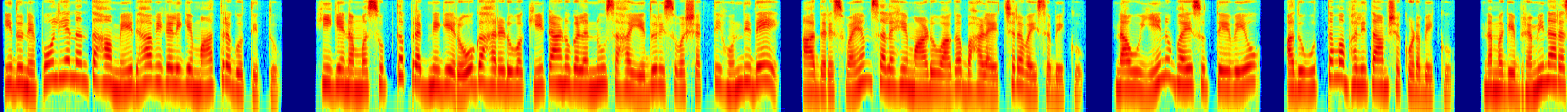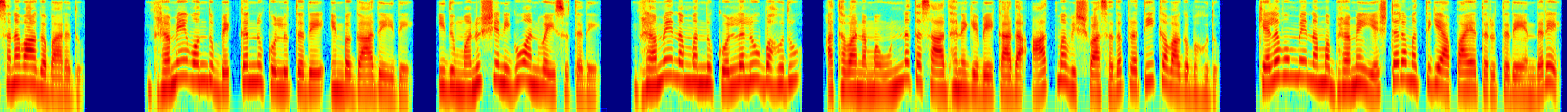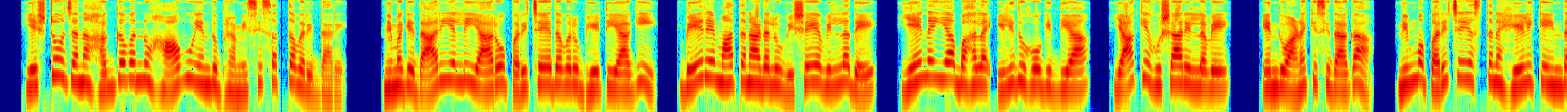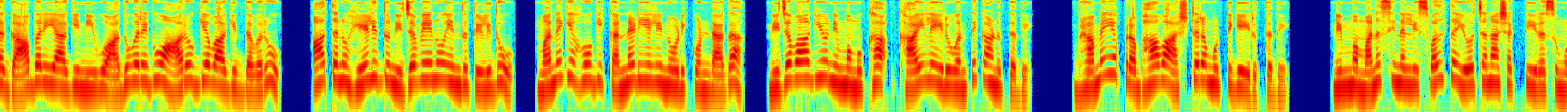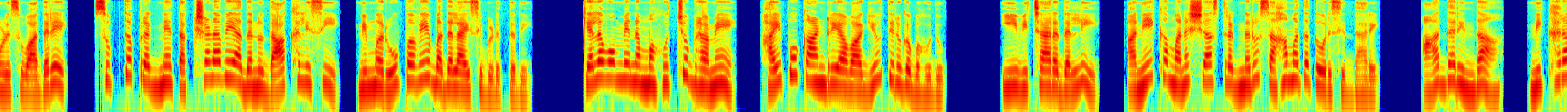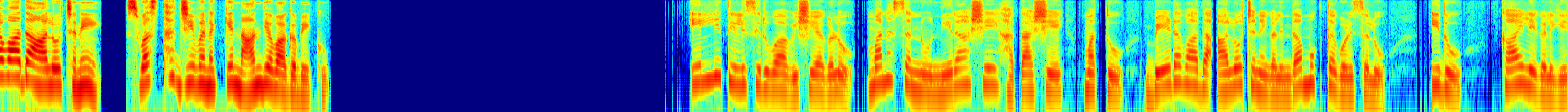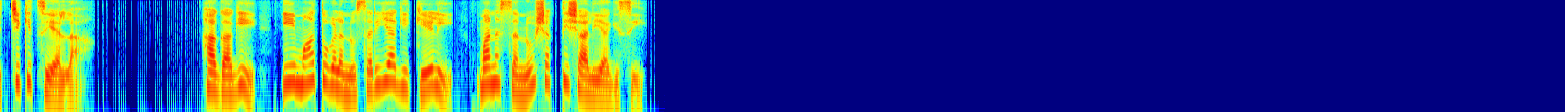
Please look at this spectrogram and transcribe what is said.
ಇದು ನೆಪೋಲಿಯನ್ನಂತಹ ಮೇಧಾವಿಗಳಿಗೆ ಮಾತ್ರ ಗೊತ್ತಿತ್ತು. ಹೀಗೆ ನಮ್ಮ ಸುಪ್ತ ಪ್ರಜ್ಞೆಗೆ ರೋಗ ಹರಡುವ ಕೀಟಾಣುಗಳನ್ನೂ ಸಹ ಎದುರಿಸುವ ಶಕ್ತಿ ಹೊಂದಿದೆ, ಆದರೆ ಸ್ವಯಂ ಸಲಹೆ ಮಾಡುವಾಗ ಬಹಳ ಎಚ್ಚರ ವಹಿಸಬೇಕು. ನಾವು ಏನು ಬಯಸುತ್ತೇವೆಯೋ, ಅದು ಉತ್ತಮ ಫಲಿತಾಂಶ ಕೊಡಬೇಕು. ನಮಗೆ ಭ್ರಮಿನರಸನವಾಗಬಾರದು. ಭ್ರಮೆ ಒಂದು ಬೆಕ್ಕನ್ನು ಕೊಲ್ಲುತ್ತದೆ ಎಂಬ ಗಾದೆಯಿದೆ ಇದು ಮನುಷ್ಯನಿಗೂ ಅನ್ವಯಿಸುತ್ತದೆ. ಭ್ರಮೆ ನಮ್ಮನ್ನು ಕೊಲ್ಲಲೂಬಹುದು ಅಥವಾ ನಮ್ಮ ಉನ್ನತ ಸಾಧನೆಗೆ ಬೇಕಾದ ಆತ್ಮವಿಶ್ವಾಸದ ಪ್ರತೀಕವಾಗಬಹುದು. ಕೆಲವೊಮ್ಮೆ ನಮ್ಮ ಭ್ರಮೆ ಎಷ್ಟರ ಮತ್ತಿಗೆ ಅಪಾಯ ತರುತ್ತದೆ ಎಂದರೆ, ಎಷ್ಟೋ ಜನ ಹಗ್ಗವನ್ನು ಹಾವು ಎಂದು ಭ್ರಮಿಸಿ ಸತ್ತವರಿದ್ದಾರೆ. ನಿಮಗೆ ದಾರಿಯಲ್ಲಿ ಯಾರೋ ಪರಿಚಯದವರು ಭೇಟಿಯಾಗಿ, ಬೇರೆ ಮಾತನಾಡಲು ವಿಷಯವಿಲ್ಲದೆ, ಏನಯ್ಯ ಬಹಲ ಇಳಿದು ಹೋಗಿದ್ಯಾ ಯಾಕೆ ಹುಷಾರಿಲ್ಲವೇ? ಎಂದು ಅಣಕಿಸಿದಾಗ, ನಿಮ್ಮ ಪರಿಚಯಸ್ಥನ ಹೇಳಿಕೆಯಿಂದ ಗಾಬರಿಯಾಗಿ ನೀವು ಅದುವರೆಗೂ ಆರೋಗ್ಯವಾಗಿದ್ದವರು ಆತನು ಹೇಳಿದ್ದು ನಿಜವೇನೋ ಎಂದು ತಿಳಿದು ಮನೆಗೆ ಹೋಗಿ ಕನ್ನಡಿಯಲ್ಲಿ ನೋಡಿಕೊಂಡಾಗ ನಿಜವಾಗಿಯೂ ನಿಮ್ಮ ಮುಖ ಖಾಯಿಲೆ ಇರುವಂತೆ ಕಾಣುತ್ತದೆ. ಭ್ರಮೆಯ ಪ್ರಭಾವ ಅಷ್ಟರ ಮುಟ್ಟಿಗೆ ಇರುತ್ತದೆ. ನಿಮ್ಮ ಮನಸ್ಸಿನಲ್ಲಿ ಸ್ವಲ್ಪ ಯೋಚನಾಶಕ್ತಿ ಇರಸು ಮುಳಿಸುವಾದರೆ ಸುಪ್ತ ಪ್ರಜ್ಞೆ ತಕ್ಷಣವೇ ಅದನ್ನು ದಾಖಲಿಸಿ ನಿಮ್ಮ ರೂಪವೇ ಬದಲಾಯಿಸಿಬಿಡುತ್ತದೆ. ಕೆಲವೊಮ್ಮೆ ನಮ್ಮ ಹುಚ್ಚು ಭ್ರಮೆ ಹೈಪೋಕಾಂಡ್ರಿಯಾವಾಗಿಯೂ ತಿರುಗಬಹುದು. ಈ ವಿಚಾರದಲ್ಲಿ ಅನೇಕ ಮನಃಶಾಸ್ತ್ರಜ್ಞರು ಸಹಮತ ತೋರಿಸಿದ್ದಾರೆ. ಆದ್ದರಿಂದ ನಿಖರವಾದ ಆಲೋಚನೆ ಸ್ವಸ್ಥ ಜೀವನಕ್ಕೆ ನಾಂದ್ಯವಾಗಬೇಕು. ಇಲ್ಲಿ ತಿಳಿಸಿರುವ ವಿಷಯಗಳು ಮನಸ್ಸನ್ನು ನಿರಾಶೆ, ಹತಾಶೆ ಮತ್ತು ಬೇಡವಾದ ಆಲೋಚನೆಗಳಿಂದ ಮುಕ್ತಗೊಳಿಸಲು. ಇದು ಕಾಯಿಲೆಗಳಿಗೆ ಚಿಕಿತ್ಸೆಯಲ್ಲ. ಹಾಗಾಗಿ ಈ ಮಾತುಗಳನ್ನು ಸರಿಯಾಗಿ ಕೇಳಿ ಮನಸ್ಸನ್ನು ಶಕ್ತಿಶಾಲಿಯಾಗಿಸಿ.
